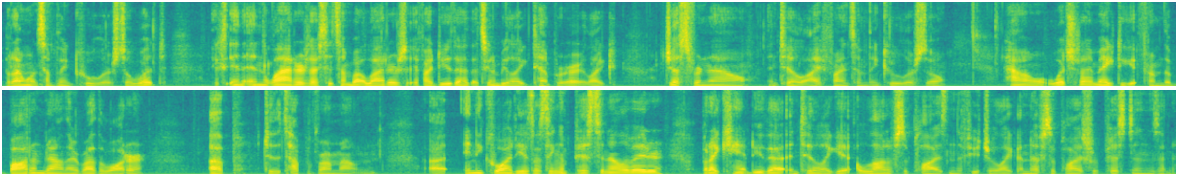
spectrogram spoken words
But I want something cooler. So what? In, in ladders, I said something about ladders. If I do that, that's going to be like temporary, like just for now until I find something cooler. So how? What should I make to get from the bottom down there by the water up to the top of our mountain? Uh, any cool ideas. I was thinking piston elevator, but I can't do that until I get a lot of supplies in the future, like enough supplies for pistons and,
